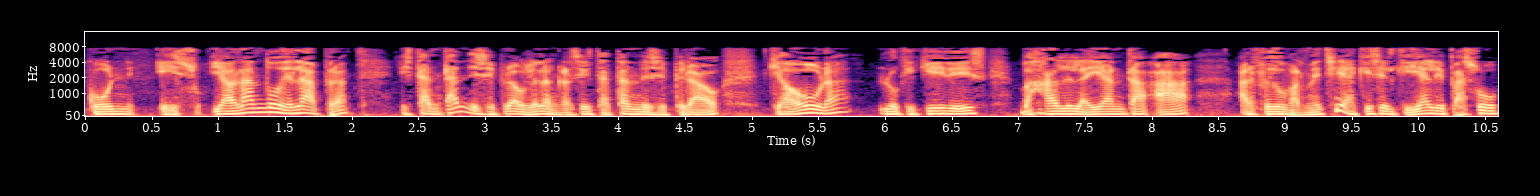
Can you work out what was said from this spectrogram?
con eso. Y hablando del APRA, están tan desesperados, Alan García está tan desesperado, que ahora lo que quiere es bajarle la llanta a Alfredo Barnechea, que es el que ya le pasó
